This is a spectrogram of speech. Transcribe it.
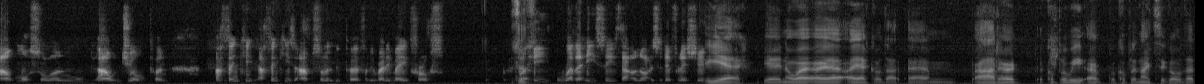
out muscle and out jump and. I think he, I think he's absolutely perfectly ready made for us. So he, whether he sees that or not, is a different issue. Yeah, yeah, no, I, I, I echo that. Um, I had heard a couple of week, uh, a couple of nights ago that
